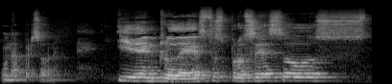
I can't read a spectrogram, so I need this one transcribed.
una persona. Y dentro de estos procesos,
